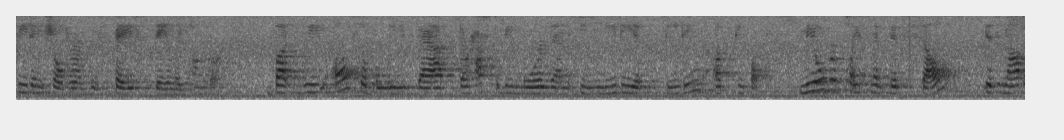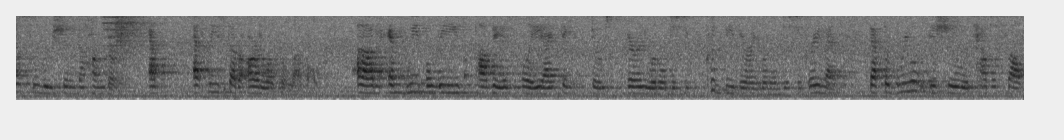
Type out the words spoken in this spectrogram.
feeding children who face daily hunger. But we also believe that there has to be more than immediate feeding of people. Meal replacement itself is not a solution to hunger, at, at least at our local level. Um, and we believe, obviously, I think there's very little, could be very little disagreement, that the real issue is how to solve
